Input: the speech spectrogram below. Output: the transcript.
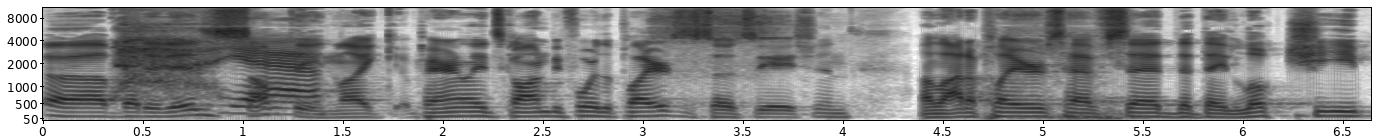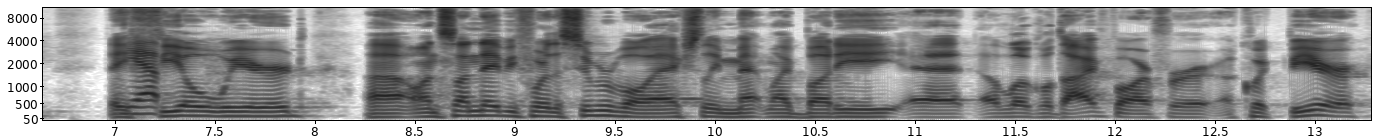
uh, but it is yeah. something. Like apparently, it's gone before the Players Association. A lot of players have said that they look cheap, they yep. feel weird. Uh, on Sunday before the Super Bowl, I actually met my buddy at a local dive bar for a quick beer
